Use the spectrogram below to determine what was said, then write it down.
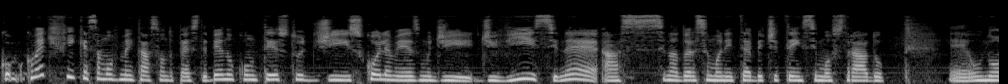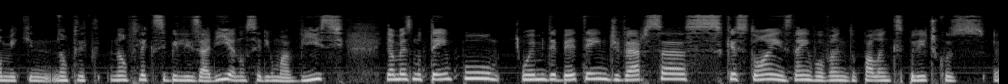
como, como, é que fica essa movimentação do PSDB no contexto de escolha mesmo de, de vice, né? A senadora Simone Tebet tem se mostrado é, o nome que não, não flexibilizaria, não seria uma vice, e ao mesmo tempo o MDB tem diversas questões né, envolvendo palanques políticos é,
